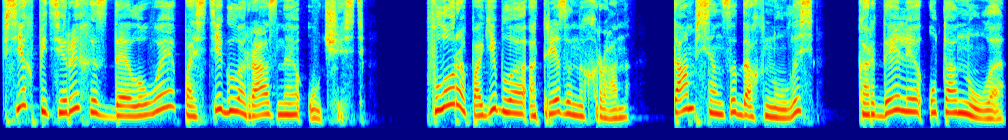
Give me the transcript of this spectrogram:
Всех пятерых из Делауэя постигла разная участь. Флора погибла от резаных ран, Тамсин задохнулась, Корделия утонула.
